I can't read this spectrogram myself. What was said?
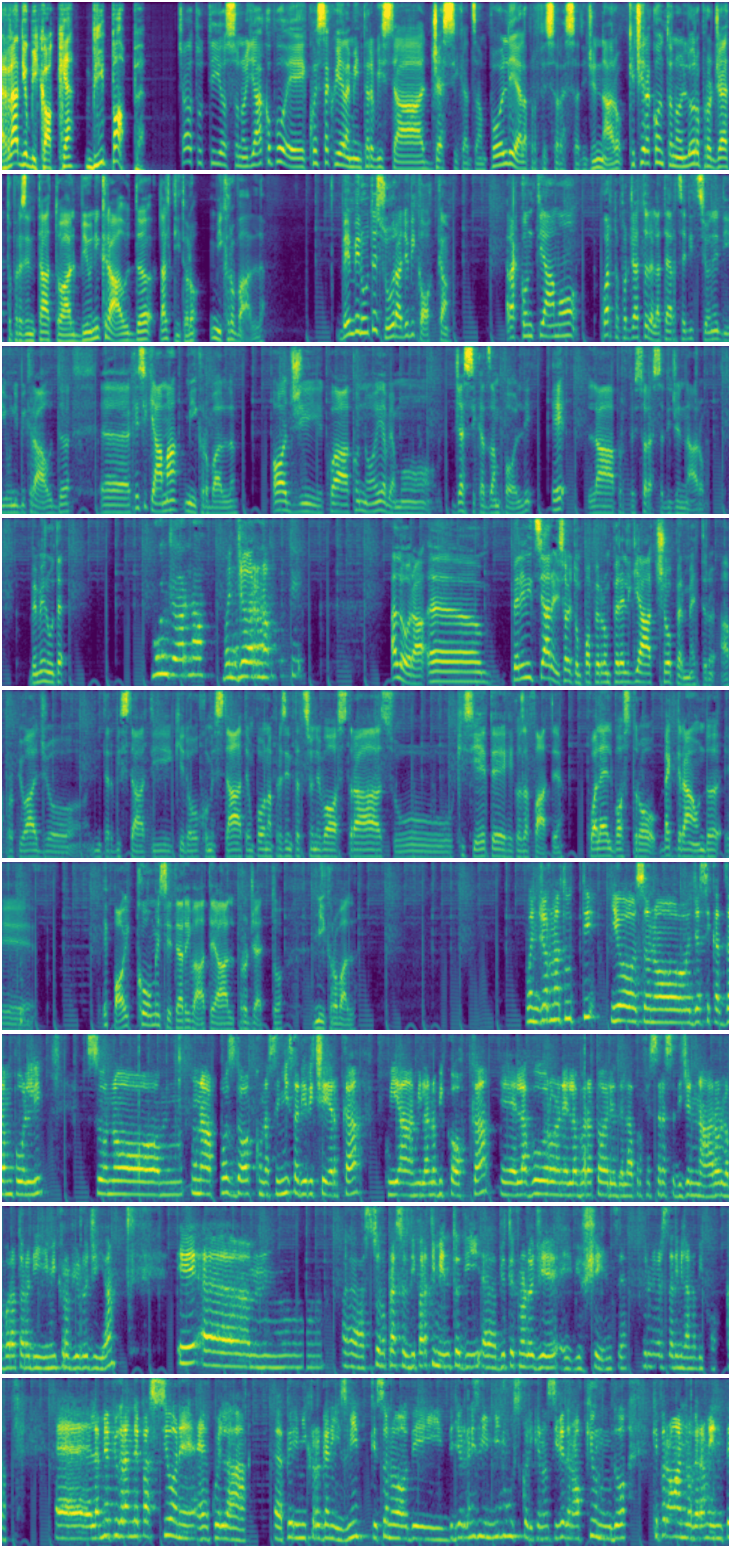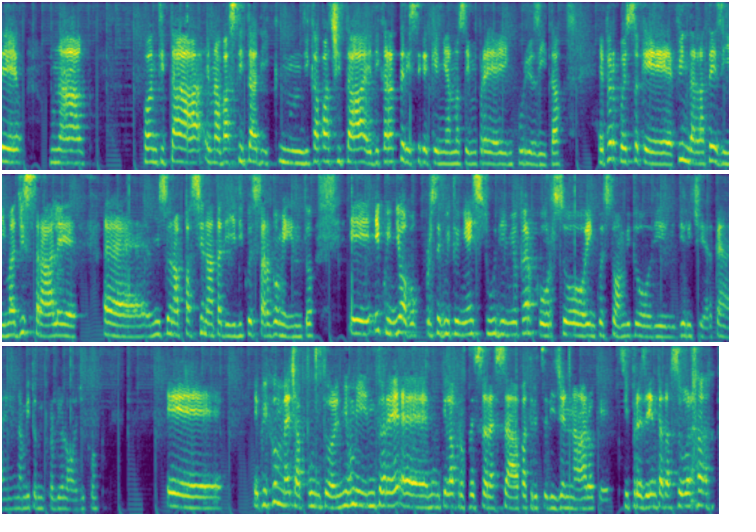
Radio Bicocca Bipop. Ciao a tutti, io sono Jacopo e questa qui è la mia intervista a Jessica Zampolli e alla professoressa Di Gennaro che ci raccontano il loro progetto presentato al Biuni Crowd dal titolo Microval. Benvenute su Radio Bicocca. Raccontiamo il quarto progetto della terza edizione di Unibicrowd eh, che si chiama Microval. Oggi qua con noi abbiamo Jessica Zampolli e la professoressa Di Gennaro. Benvenute. Buongiorno. Buongiorno. a tutti. Allora, eh, per iniziare, di solito un po' per rompere il ghiaccio, per mettere a proprio agio gli intervistati, chiedo come state, un po' una presentazione vostra su chi siete, che cosa fate, qual è il vostro background e, e poi come siete arrivate al progetto Microval. Buongiorno a tutti, io sono Jessica Zampolli, sono mm, una postdoc, una segnista di ricerca qui a Milano Bicocca, e lavoro nel laboratorio della professoressa Di Gennaro, laboratorio di microbiologia e ehm, eh, sono presso il Dipartimento di eh, Biotecnologie e Bioscienze dell'Università di Milano Bicocca. Eh, la mia più grande passione è quella eh, per i microorganismi, che sono dei, degli organismi minuscoli che non si vedono a occhio nudo, che però hanno veramente una quantità e una vastità di, di, capacità e di caratteristiche che mi hanno sempre incuriosita. È per questo che fin dalla tesi magistrale eh, mi sono appassionata di, di questo argomento e, e, quindi ho proseguito i miei studi, il mio percorso in questo ambito di, di ricerca, in ambito microbiologico. E, e, qui con me c'è appunto il mio mentore, eh, nonché la professoressa Patrizia Di Gennaro, che si presenta da sola.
